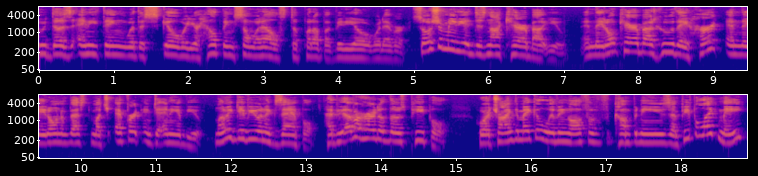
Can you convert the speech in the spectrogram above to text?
who does anything with a skill where you're helping someone else to put up a video or whatever. Social media does not care about you and they don't care about who they hurt and they don't invest much effort into any of you. Let me give you an example. Have you ever heard of those people who are trying to make a living off of companies and people like me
